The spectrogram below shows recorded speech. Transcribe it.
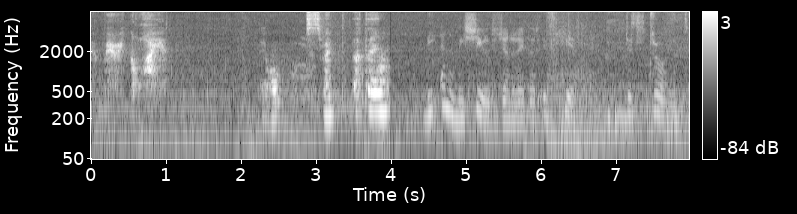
and very quiet, they won't suspect a thing. The enemy shield generator is here. Destroy it.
